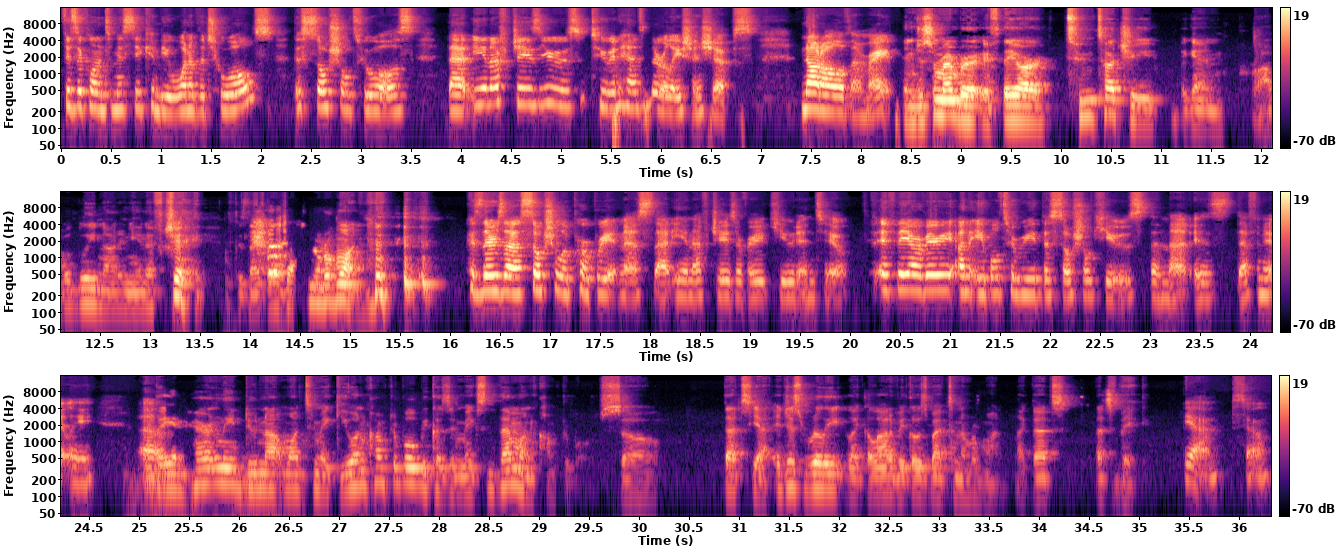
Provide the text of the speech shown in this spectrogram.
physical intimacy can be one of the tools the social tools that enfjs use to enhance their relationships. Not all of them right? And just remember if they are too touchy again probably not an enfj because that goes back to number one because there's a social appropriateness that ENFJs are very cued into. If they are very unable to read the social cues, then that is definitely. Um, they inherently do not want to make you uncomfortable because it makes them uncomfortable. So that's yeah, it just really like a lot of it goes back to number one. Like that's that's big. Yeah. So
